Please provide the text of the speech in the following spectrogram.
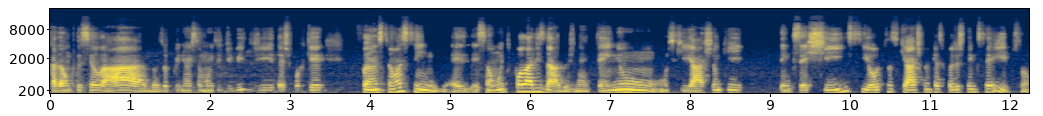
cada um para o seu lado, as opiniões são muito divididas, porque fãs são assim, é, são muito polarizados, né? Tem um, uns que acham que tem que ser X e outros que acham que as coisas têm que ser Y.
